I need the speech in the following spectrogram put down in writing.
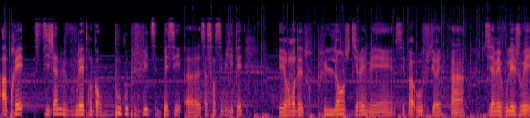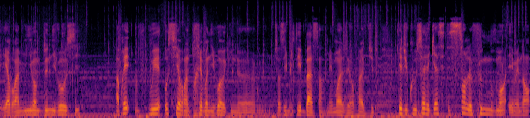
Après, si jamais vous voulez être encore beaucoup plus fluide, c'est de baisser euh, sa sensibilité et vraiment d'être plus lent, je dirais, mais c'est pas ouf, je dirais. Enfin, si jamais vous voulez jouer et avoir un minimum de niveau aussi. Après, vous pouvez aussi avoir un très bon niveau avec une euh, sensibilité basse, hein, mais moi j'ai pas l'habitude. Et du coup, ça les gars, c'était sans le flou de mouvement. Et maintenant,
